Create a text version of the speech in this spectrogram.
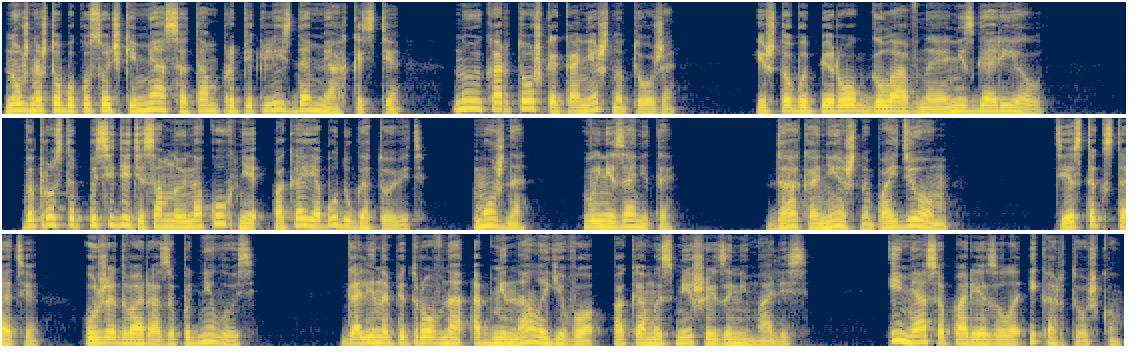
Нужно, чтобы кусочки мяса там пропеклись до мягкости. Ну и картошка, конечно, тоже. И чтобы пирог, главное, не сгорел. Вы просто посидите со мной на кухне, пока я буду готовить. Можно? Вы не заняты? Да, конечно, пойдем. Тесто, кстати, уже два раза поднялось. Галина Петровна обминала его, пока мы с Мишей занимались. И мясо порезала, и картошку.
